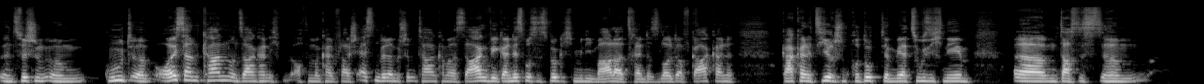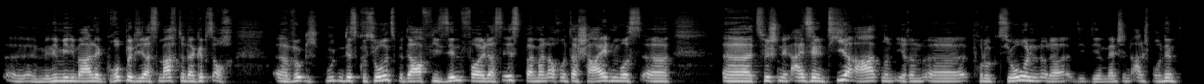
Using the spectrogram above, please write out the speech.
inzwischen ähm, gut äh, äußern kann und sagen kann, ich, auch wenn man kein Fleisch essen will an bestimmten Tagen, kann man das sagen. Veganismus ist wirklich ein minimaler Trend, dass Leute auf gar keine, gar keine tierischen Produkte mehr zu sich nehmen. Ähm, das ist ähm, äh, eine minimale Gruppe, die das macht. Und da gibt's auch äh, wirklich guten Diskussionsbedarf, wie sinnvoll das ist, weil man auch unterscheiden muss äh, äh, zwischen den einzelnen Tierarten und ihren äh, Produktionen oder die, die der Mensch in Anspruch nimmt,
